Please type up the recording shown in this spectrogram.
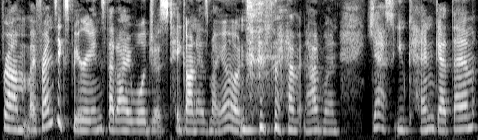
from my friend's experience that I will just take on as my own since I haven't had one, yes, you can get them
